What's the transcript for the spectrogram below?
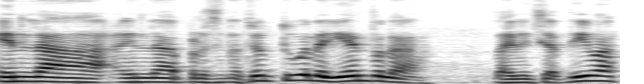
en, la, en la presentación estuve leyendo la, la iniciativa,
